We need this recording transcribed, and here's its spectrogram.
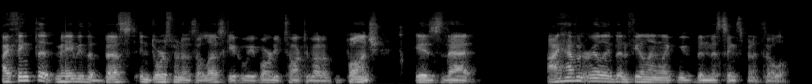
I think that maybe the best endorsement of Zalewski, who we've already talked about a bunch, is that I haven't really been feeling like we've been missing Spinazzola.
